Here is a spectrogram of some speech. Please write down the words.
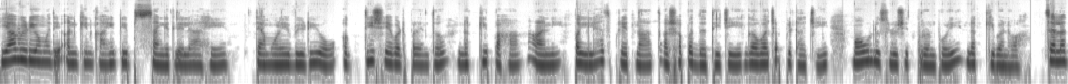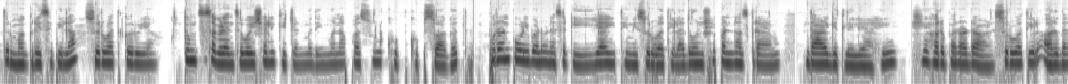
या व्हिडिओमध्ये आणखीन काही टिप्स सांगितलेल्या आहे त्यामुळे व्हिडिओ अगदी शेवटपर्यंत नक्की पहा आणि पहिल्याच प्रयत्नात अशा पद्धतीची गव्हाच्या पिठाची मऊ लुसलुशीत पुरणपोळी नक्की बनवा. चला तर मग रेसिपीला सुरुवात करूया. तुमचं सगळ्यांचं वैशाली किचनमध्ये मनापासून खूप खूप स्वागत. पुरणपोळी बनवण्यासाठी या इथे मी सुरुवातीला दोनशे पन्नास ग्रॅम डाळ घेतलेली आहे. ही हरभरा डाळ सुरुवातीला अर्धा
